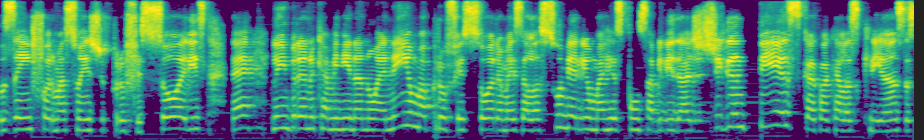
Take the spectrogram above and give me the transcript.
usei informações de professores, né? Lembrando que a menina não é nem uma professora, mas ela assume ali uma responsabilidade gigantesca com aquelas crianças,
